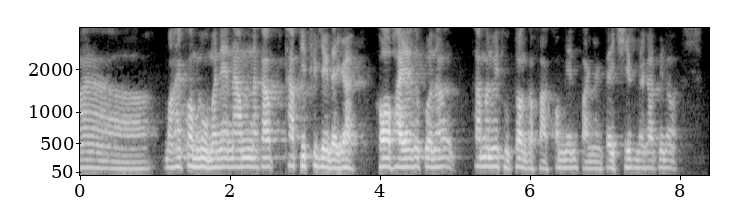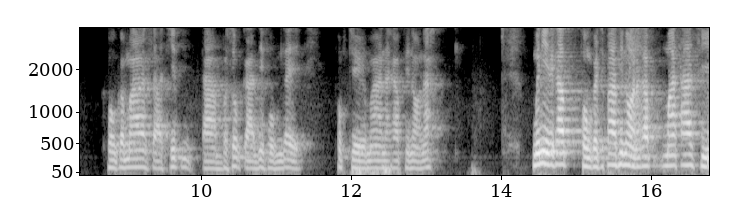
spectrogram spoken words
มามาให้ความรู้มาแนะนำนะครับ ถ้าผิดถึงอย่างใดก็ขออภัยนะทุกคนนะ ถ้ามันไม่ถูกต้องก็ฝากคอมเมนต์ฝากอย่างใต้คลิปนะครับพี่น้องผมก็มาสาธิตตามประสบการณ์ที่ผมได้พบเจอมานะครับพี่น้องนะเมื้อนี้นะครับผมกับจิพาพี่น้องนะครับ มาทาสี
